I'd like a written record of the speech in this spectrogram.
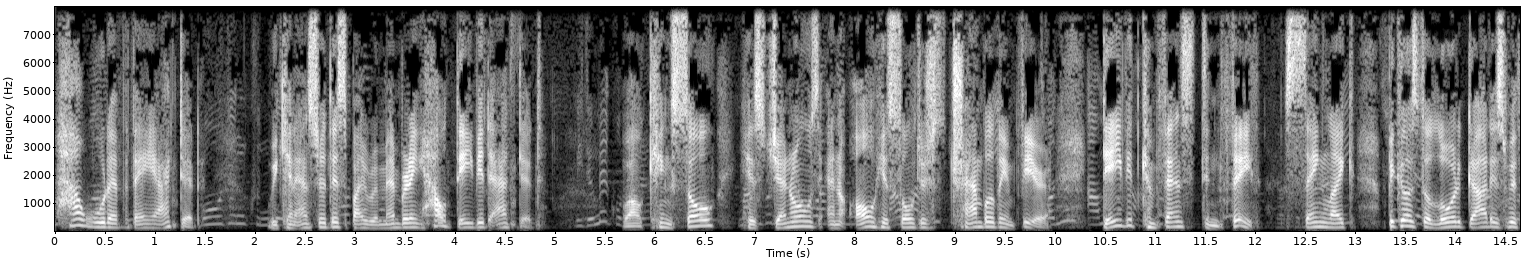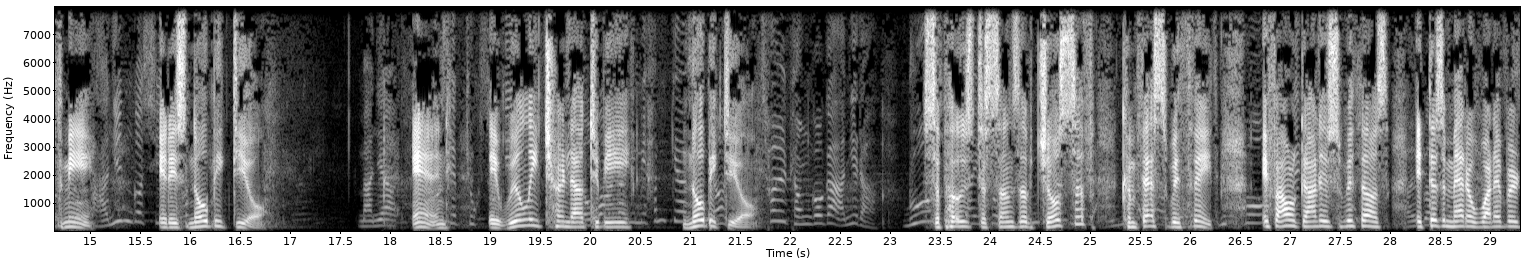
how would have they acted? We can answer this by remembering how David acted. While King Saul, his generals, and all his soldiers trembled in fear, David confessed in faith, saying like, Because the Lord God is with me, it is no big deal. And it really turned out to be no big deal. Suppose the sons of Joseph confess with faith, If our God is with us, it doesn't matter whatever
